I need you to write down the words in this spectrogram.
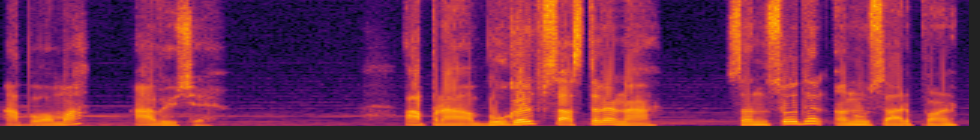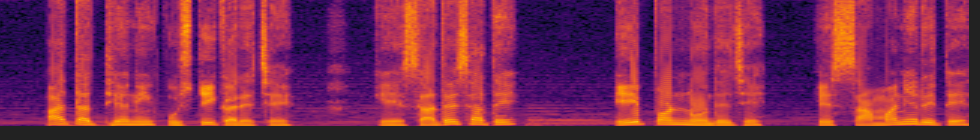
આપવામાં આવ્યું છે. આપણા ભૂગર્ભશાસ્ત્રના સંશોધન અનુસાર પણ આ તથ્યની પુષ્ટિ કરે છે કે સાથે સાથે એ પણ નોંધે છે કે સામાન્ય રીતે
